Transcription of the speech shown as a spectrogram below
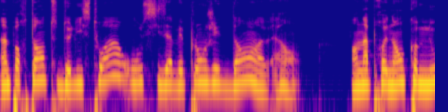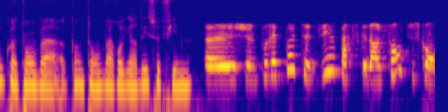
importante de l'histoire ou s'ils avaient plongé dedans euh, en, en apprenant comme nous quand on va, quand on va regarder ce film? Euh, je ne pourrais pas te dire parce que dans le fond, tout ce qu'on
